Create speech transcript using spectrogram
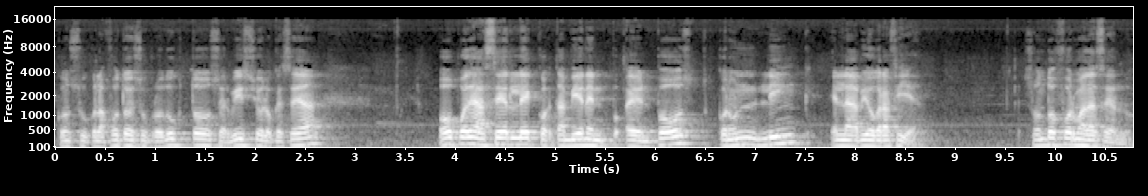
con, su, con la foto de su producto, servicio, lo que sea. O puedes hacerle también en, en post con un link en la biografía. Son dos formas de hacerlo.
